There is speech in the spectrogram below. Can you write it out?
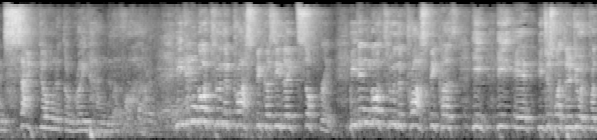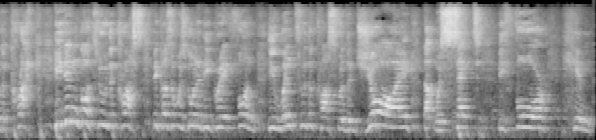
and sat down at the right hand of the Father. He didn't go through the cross because he liked suffering. He didn't go through the cross because he, he, uh, he just wanted to do it for the crack. He didn't go through the cross because it was going to be great fun. He went through the cross for the joy that was set before him.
